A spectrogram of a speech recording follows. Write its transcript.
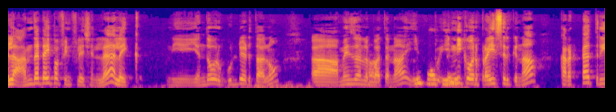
இல்ல அந்த டைப் ஆஃப் இன்ஃப்ளேஷன்ல லைக் நீ எந்த ஒரு குட் எடுத்தாலும் அமேசான்ல பார்த்தனா இப்போ இன்னைக்கு ஒரு பிரைஸ் இருக்குன்னா கரெக்டா த்ரீ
